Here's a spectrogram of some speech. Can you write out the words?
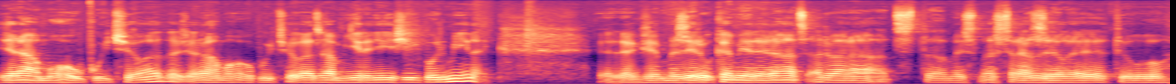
Že nám mohou půjčovat a že nám mohou půjčovat za mírnějších podmínek. Takže mezi rokem 11 a 12 my jsme srazili tu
